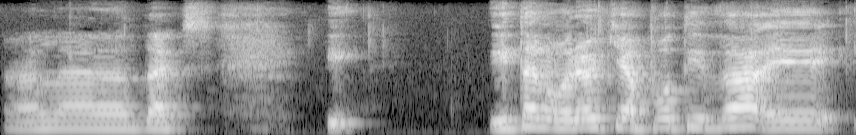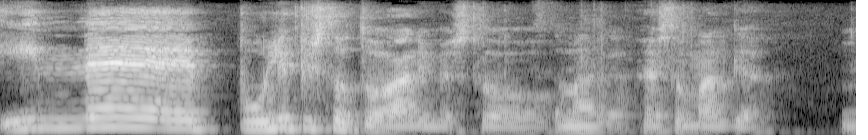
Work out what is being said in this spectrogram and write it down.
Αλλά εντάξει. Ή- Ήταν ωραίο και από ό,τι είδα ε, είναι πολύ πιστό το άνιμε στο, Στο μάγκα. ε, στο manga. Μμ.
